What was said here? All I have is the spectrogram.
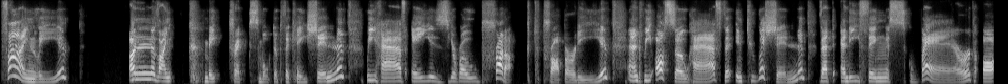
Finally, unlike matrix multiplication, we have a zero product property. And we also have the intuition that anything squared ought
